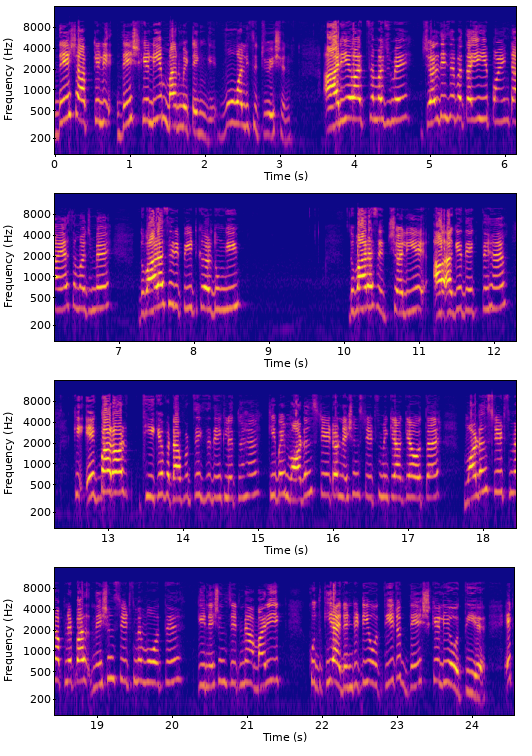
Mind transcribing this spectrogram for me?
देश आपके लिए, देश के लिए मर मिटेंगे, वो वाली सिचुएशन आ रही है बात समझ में? जल्दी से बताइए, ये पॉइंट आया समझ में? दोबारा से रिपीट कर दूँगी। दोबारा से चलिए आगे देखते हैं। कि एक बार और ठीक है, फटाफट से देख लेते हैं कि भाई मॉडर्न स्टेट और नेशन स्टेट्स में क्या क्या होता है। मॉडर्न स्टेट्स में अपने पास नेशन स्टेट्स में वो होते हैं कि नेशन स्टेट में हमारी एक खुद की आइडेंटिटी होती है जो देश के लिए होती है। एक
